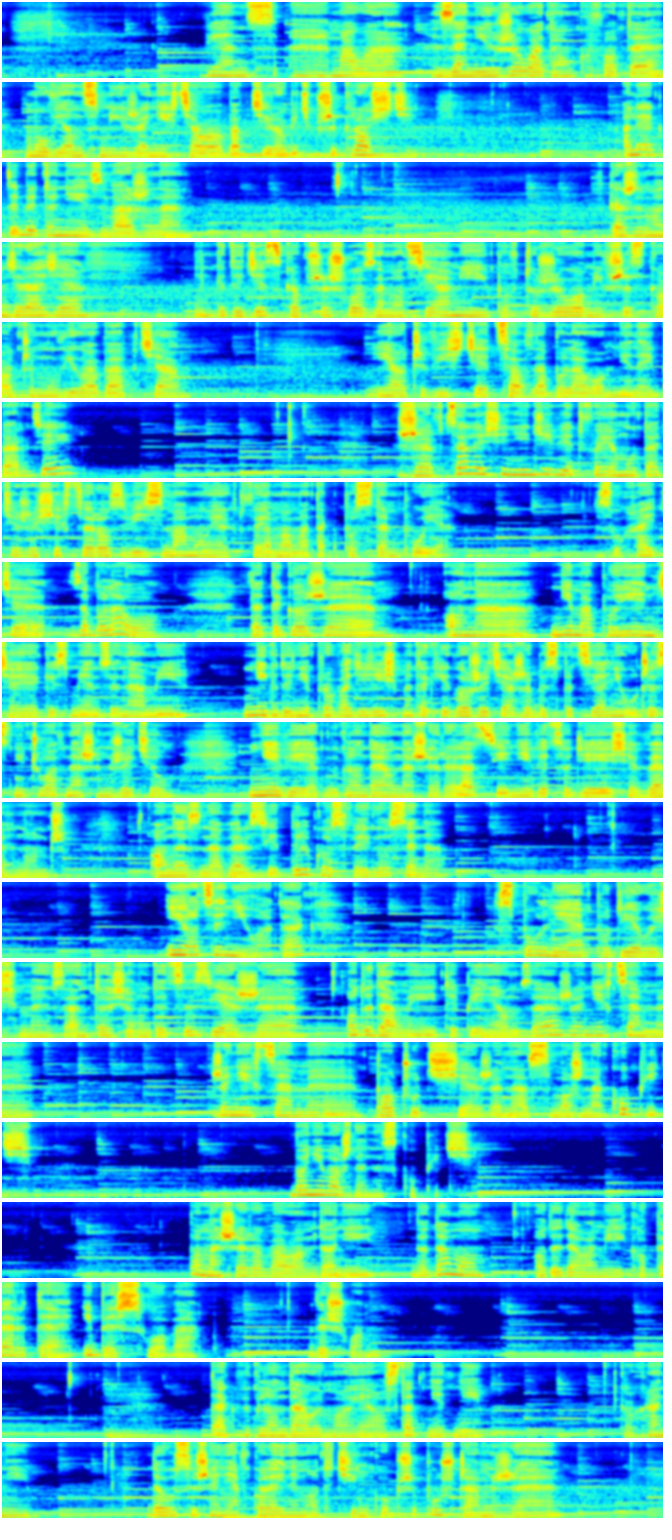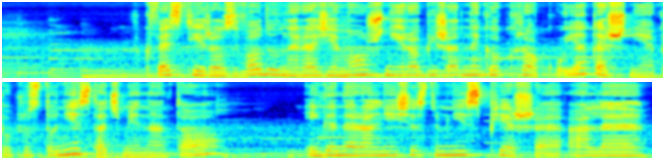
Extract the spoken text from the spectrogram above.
Więc e, mała zaniżyła tą kwotę, mówiąc mi, że nie chciała babci robić przykrości. Ale jak gdyby to nie jest ważne. W każdym bądź razie, gdy dziecko przyszło z emocjami i powtórzyło mi wszystko, o czym mówiła babcia, i oczywiście, co zabolało mnie najbardziej? Że wcale się nie dziwię Twojemu tacie, że się chce rozwieść z mamą, jak Twoja mama tak postępuje. Słuchajcie, zabolało, dlatego że ona nie ma pojęcia, jak jest między nami. Nigdy nie prowadziliśmy takiego życia, żeby specjalnie uczestniczyła w naszym życiu. Nie wie, jak wyglądają nasze relacje, nie wie, co dzieje się wewnątrz. Ona zna wersję tylko swojego syna. I oceniła, tak? Wspólnie podjęłyśmy z Antosią decyzję, że oddamy jej te pieniądze, że nie chcemy, że nie chcemy poczuć się, że nas można kupić, bo nie można nas kupić. Pomaszerowałam do niej do domu, oddałam jej kopertę i bez słowa wyszłam. Tak wyglądały moje ostatnie dni. Kochani, do usłyszenia w kolejnym odcinku. Przypuszczam, że w kwestii rozwodu na razie mąż nie robi żadnego kroku. Ja też nie, po prostu nie stać mnie na to i generalnie się z tym nie spieszę, ale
